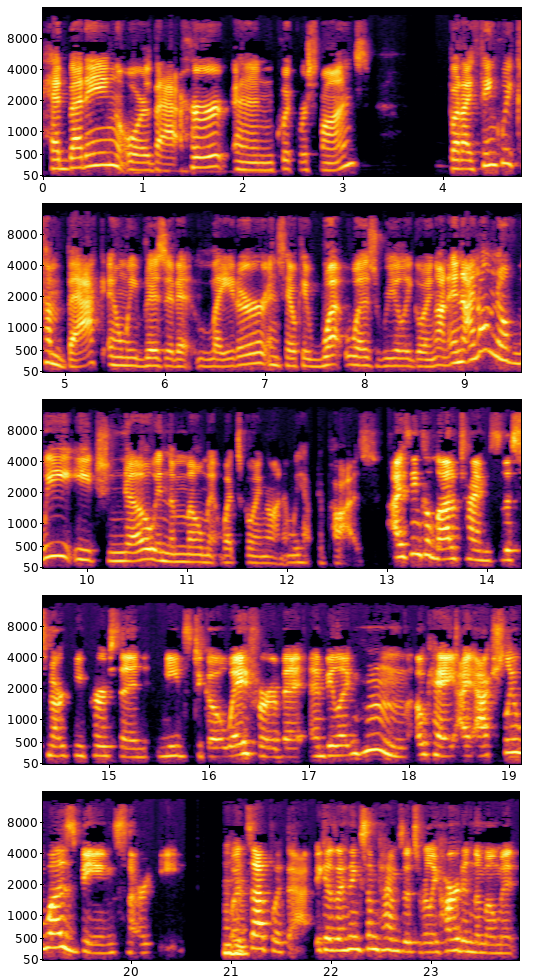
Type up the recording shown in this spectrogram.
headbutting or that hurt and quick response. But I think we come back and we visit it later and say, okay, what was really going on? And I don't know if we each know in the moment what's going on and we have to pause. I think a lot of times the snarky person needs to go away for a bit and be like, hmm, okay, I actually was being snarky. Mm-hmm. What's up with that? Because I think sometimes it's really hard in the moment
